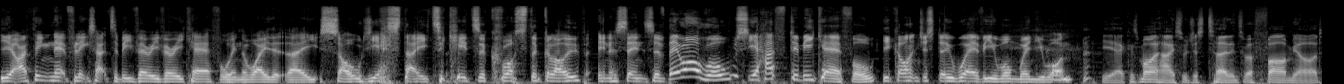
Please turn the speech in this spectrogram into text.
Yeah, I think Netflix had to be very, very careful in the way that they sold Yes Day to kids across the globe in a sense of there are rules, you have to be careful. You can't just do whatever you want when you want. Yeah, because my house would just turn into a farmyard,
